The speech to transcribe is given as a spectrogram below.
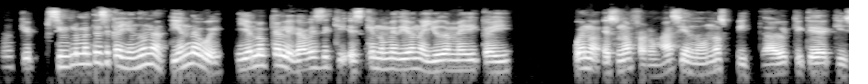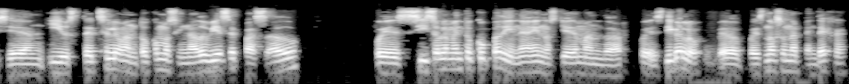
porque simplemente se cayó en una tienda, güey. Ella lo que alegaba es de que es que no me dieron ayuda médica ahí. Bueno, es una farmacia, no un hospital que queda que hicieran. Y usted se levantó como si nada hubiese pasado. Pues si solamente ocupa dinero y nos quiere mandar, pues dígalo, pero pues no es una pendeja.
